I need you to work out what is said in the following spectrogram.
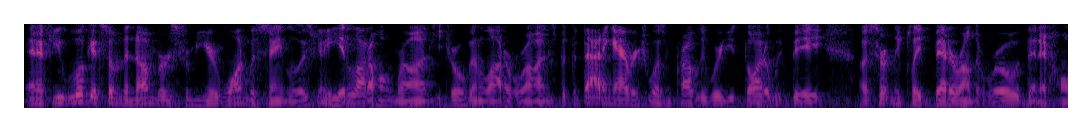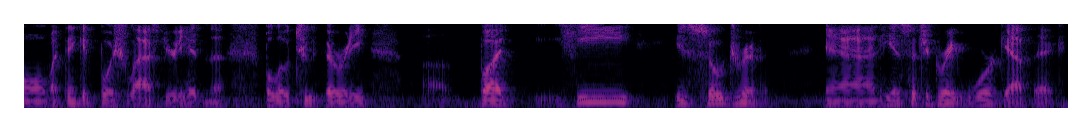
And if you look at some of the numbers from year one with St. Louis, you know, he hit a lot of home runs, he drove in a lot of runs, but the batting average wasn't probably where you thought it would be. Uh, certainly played better on the road than at home. I think at Busch last year he hit in the below 230. Uh, but he is so driven and he has such a great work ethic.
